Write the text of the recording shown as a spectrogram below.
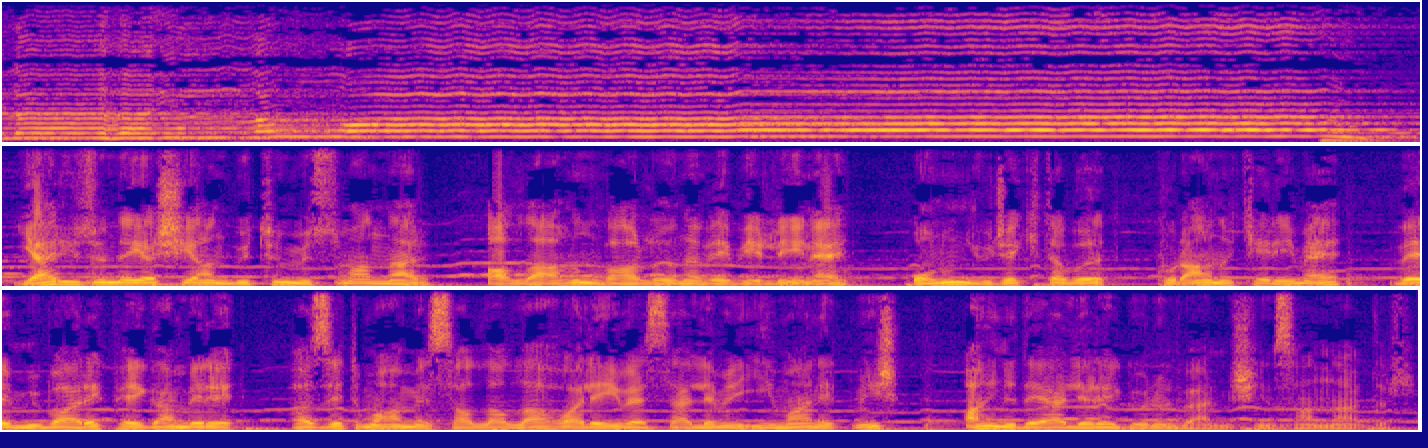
ilahe illallah. Yeryüzünde yaşayan bütün Müslümanlar Allah'ın varlığına ve birliğine, onun yüce kitabı Kur'an-ı Kerim'e ve mübarek peygamberi Hz. Muhammed sallallahu aleyhi ve selleme iman etmiş, aynı değerlere gönül vermiş insanlardır.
